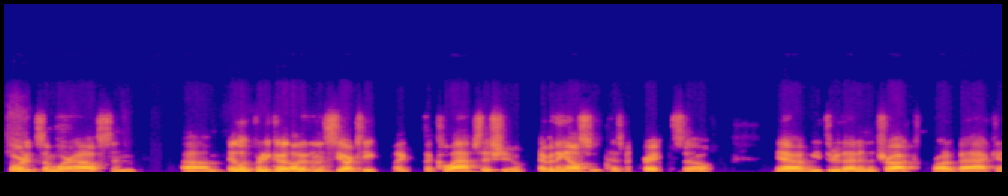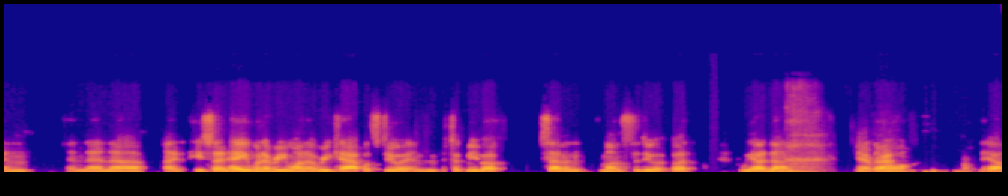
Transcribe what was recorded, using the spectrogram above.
stored in some warehouse, and um, it looked pretty good, other than the CRT like the collapse issue. Everything else has been great. So yeah, we threw that in the truck, brought it back, and and then uh, I, he said, hey, whenever you want to recap, let's do it. And it took me about seven months to do it, but we got it done. yeah right. Yeah.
